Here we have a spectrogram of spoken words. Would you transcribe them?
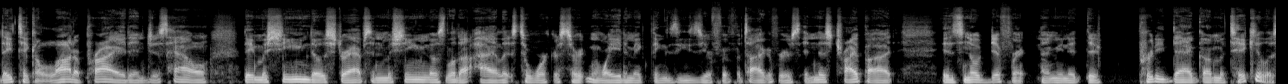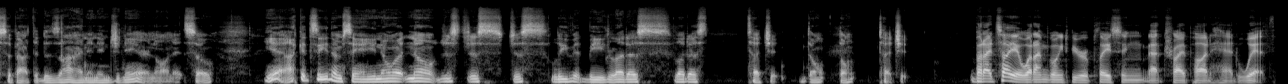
they take a lot of pride in just how they machine those straps and machine those little eyelets to work a certain way to make things easier for photographers. And this tripod is no different. I mean, it, they're pretty daggone meticulous about the design and engineering on it. So, yeah, I could see them saying, you know what? No, just just just leave it be. Let us let us touch it. Don't don't touch it. But I tell you what, I'm going to be replacing that tripod head with.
